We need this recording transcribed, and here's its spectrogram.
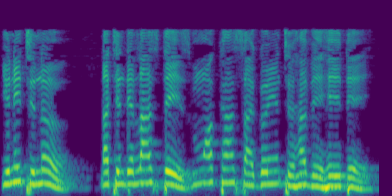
you need to know that in the last days, mockers are going to have a heyday.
